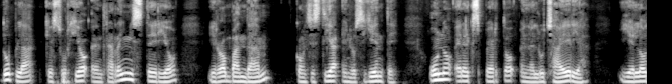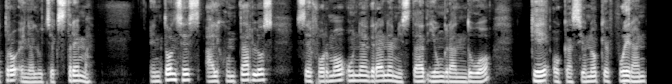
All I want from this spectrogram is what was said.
dupla que surgió entre Rey Misterio y Rob Van Damme consistía en lo siguiente. Uno era experto en la lucha aérea y el otro en la lucha extrema. Entonces, al juntarlos, se formó una gran amistad y un gran dúo que ocasionó que fueran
